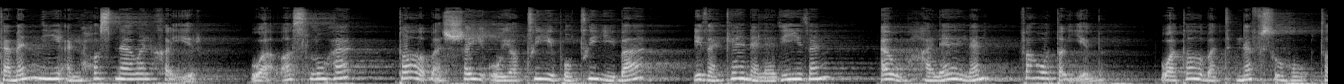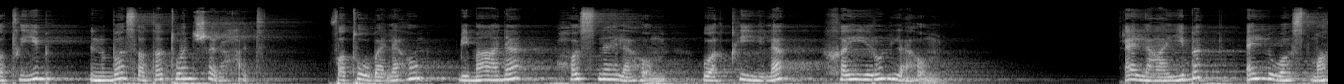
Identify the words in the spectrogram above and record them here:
تمني الحسن والخير وأصلها طاب الشيء يطيب طيبا إذا كان لذيذا أو حلالا فهو طيب. وطابت نفسه تطيب انبسطت وانشرحت. فطوبى لهم بمعنى حسن لهم وقيل خير لهم. العيب الوصمة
